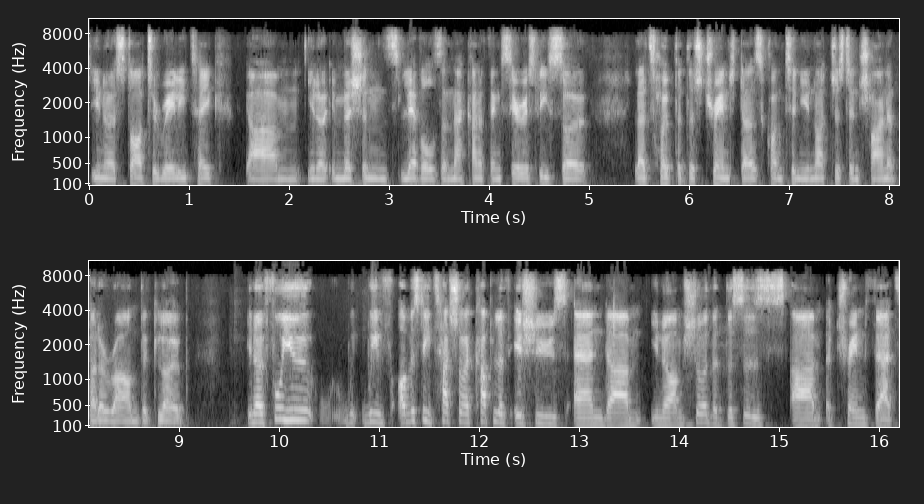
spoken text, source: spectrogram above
you know, start to really take, um, you know, emissions levels and that kind of thing seriously. So let's hope that this trend does continue, not just in China but around the globe. You know, Fuyu, we've obviously touched on a couple of issues, and um, you know, I'm sure that this is um, a trend that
